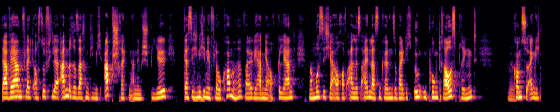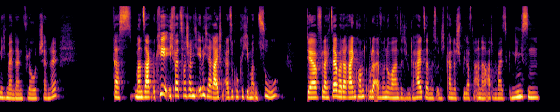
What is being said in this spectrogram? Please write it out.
da wären vielleicht auch so viele andere Sachen, die mich abschrecken an dem Spiel, dass ich Mhm. nicht in den Flow komme, weil wir haben ja auch gelernt, man muss sich ja auch auf alles einlassen können, sobald dich irgendein Punkt rausbringt, Ja. kommst du eigentlich nicht mehr in deinen Flow-Channel. Dass man sagt, okay, ich werde es wahrscheinlich eh nicht erreichen, also gucke ich jemanden zu, der vielleicht selber da reinkommt oder einfach nur wahnsinnig unterhaltsam ist und ich kann das Spiel auf eine andere Art und Weise genießen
